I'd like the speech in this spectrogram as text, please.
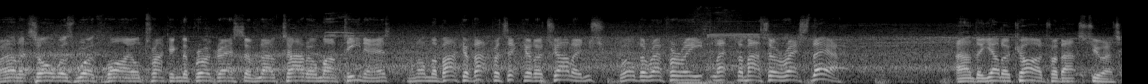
Well, it's always worthwhile tracking the progress of Lautaro Martinez. And on the back of that particular challenge, will the referee let the matter rest there? And a yellow card for that, Stuart.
